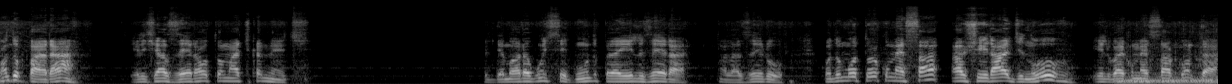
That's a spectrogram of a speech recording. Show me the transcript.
Quando parar, ele já zera automaticamente. Ele demora alguns segundos para ele zerar. Olha lá, zerou. Quando o motor começar a girar de novo, ele vai começar a contar.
